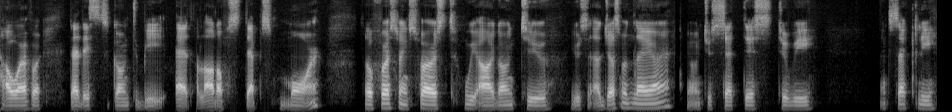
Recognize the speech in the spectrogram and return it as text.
However that is going to be add a lot of steps more. So first things first we are going to use an adjustment layer. I'm going to set this to be exactly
